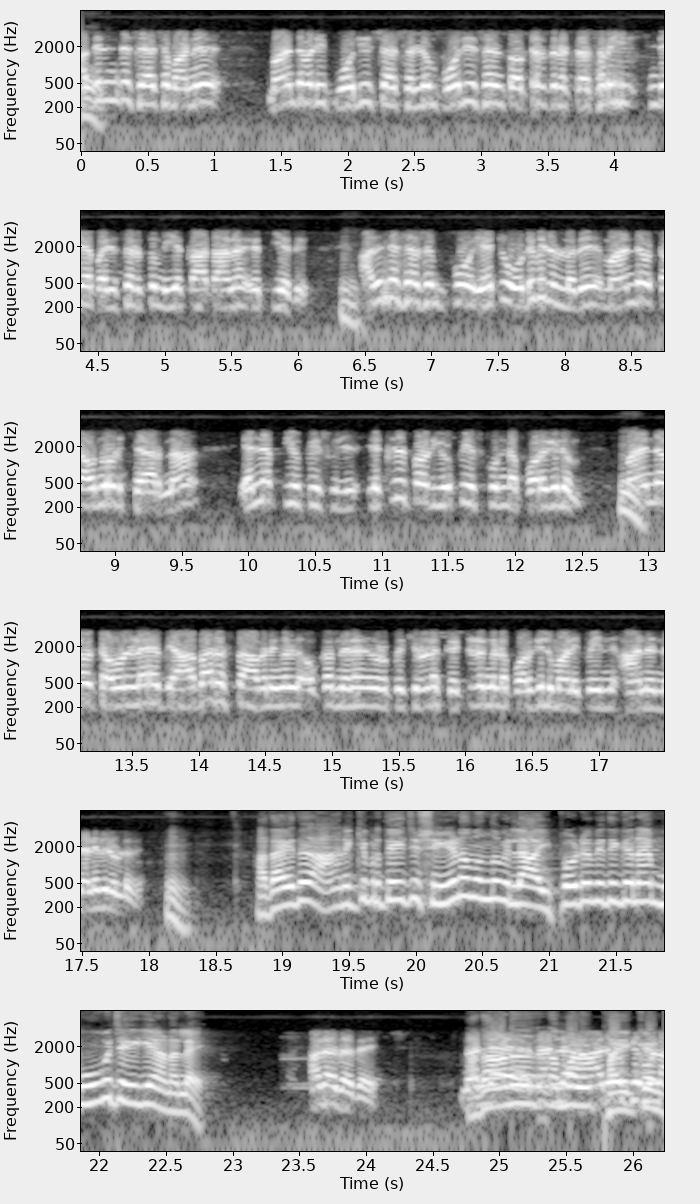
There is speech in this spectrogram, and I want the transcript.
അതിന്റെ ശേഷമാണ് മാനന്തവാടി പോലീസ് സ്റ്റേഷനിലും പോലീസ് സ്റ്റേഷൻ തൊട്ടടുത്തുള്ള ട്രഷറിന്റെ പരിസരത്തും ഈ കാട്ടാന എത്തിയത്. അതിന്റെ ശേഷം ഇപ്പോ ഏറ്റവും ഒടുവിലുള്ളത് മാനന്തവാടി ടൗണിനോട് ചേർന്ന L F U P school little flower U P സ്കൂളിന്റെ പുറകിലും മാനന്തവാടി ടൗണിലെ വ്യാപാര സ്ഥാപനങ്ങൾ ഒക്കെ നിലനിർപ്പിച്ചിട്ടുള്ള കെട്ടിടങ്ങളുടെ പുറകിലുമാണ് ഇപ്പൊ ആന നിലവിലുള്ളത്. അതായത് ആനയ്ക്ക് പ്രത്യേകിച്ച് ക്ഷീണമൊന്നുമില്ല ഇപ്പോഴും ഇതിങ്ങനെ മൂവ് ചെയ്യുകയാണല്ലേ? അതെ അതെ അതെ. നല്ല ആരോഗ്യമുള്ള.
